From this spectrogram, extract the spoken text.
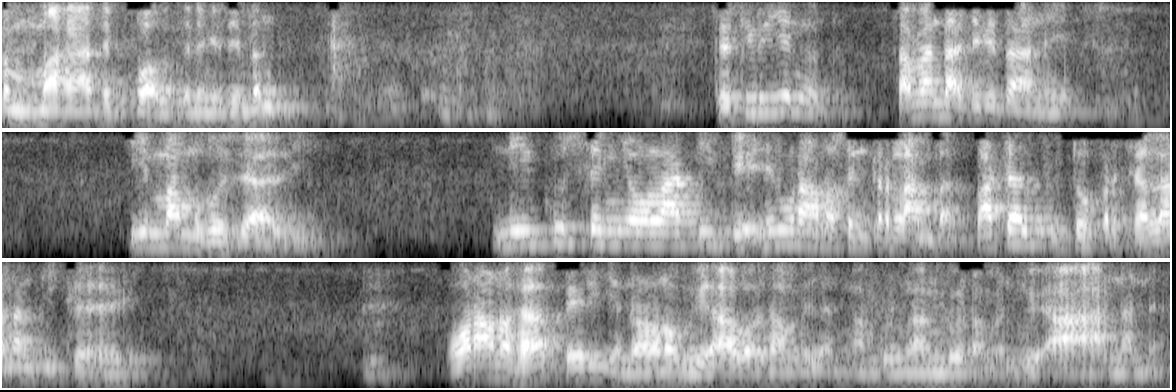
Semangat pol jenenge sinten? Jadi riyen sama tak ceritani. Imam Ghazali niku sing nyolati dhek ini ora ana sing terlambat, padahal butuh perjalanan tiga hari. Orang ana HP, ora ana WA kok sampeyan nganggur-nganggur amen WA anan.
